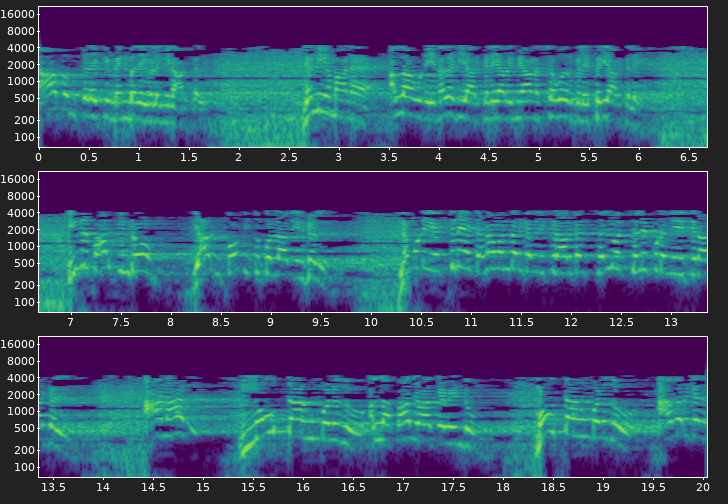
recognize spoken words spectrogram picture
லாபம் கிடைக்கும் என்பதை விளங்கினார்கள். கண்ணியமான அல்லாவுடைய நல்லடியார்களே அருமையான சகோதரர்களே பெரியார்களே இன்று பார்க்கின்றோம் யாரும் கோபித்துக் கொள்ளாதீர்கள். நம்முடைய எத்தனையோ தனவந்தர்கள் இருக்கிறார்கள் செல்வ செழிப்புடன் இருக்கிறார்கள். ஆனால் மௌத்தாகும் பொழுது அல்லாஹ் பாதுகாக்க வேண்டும். மௌத்தாகும் பொழுது அவர்கள்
